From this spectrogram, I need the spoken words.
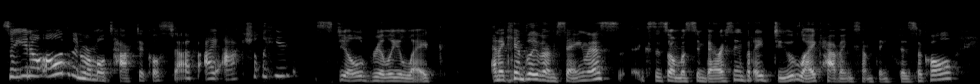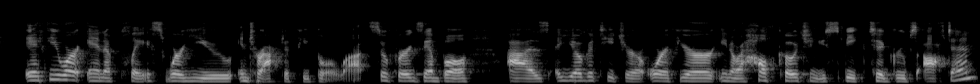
so you know, all of the normal tactical stuff, I actually still really like. And I can't believe I'm saying this because it's almost embarrassing, but I do like having something physical if you are in a place where you interact with people a lot. So for example, as a yoga teacher or if you're, you know, a health coach and you speak to groups often,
